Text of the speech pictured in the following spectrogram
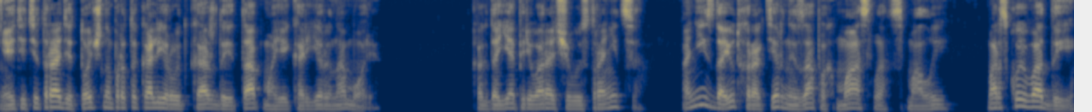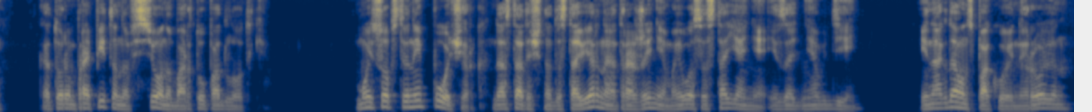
Эти тетради точно протоколируют каждый этап моей карьеры на море. Когда я переворачиваю страницы, они издают характерный запах масла, смолы, морской воды, которым пропитано все на борту подлодки. Мой собственный почерк – достаточно достоверное отражение моего состояния изо дня в день. Иногда он спокойный, ровен,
